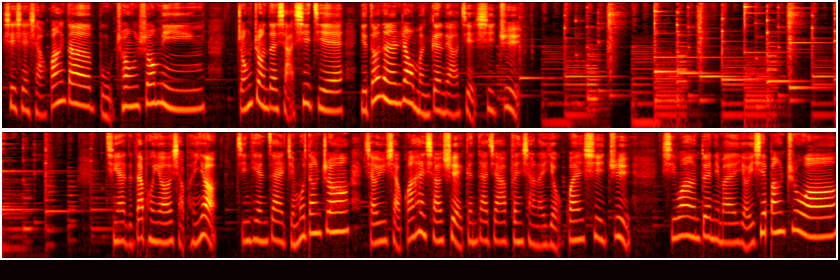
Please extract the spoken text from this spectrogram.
谢谢小光的补充说明，种种的小细节也都能让我们更了解戏剧。亲爱的大朋友、小朋友，今天在节目当中，小雨、小光和小雪跟大家分享了有关戏剧，希望对你们有一些帮助哦。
